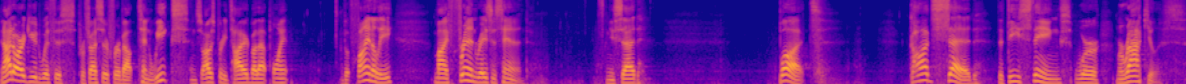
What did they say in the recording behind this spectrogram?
And I'd argued with this professor for about 10 weeks, and so I was pretty tired by that point. But finally, my friend raised his hand, and he said, But God said that these things were miraculous.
